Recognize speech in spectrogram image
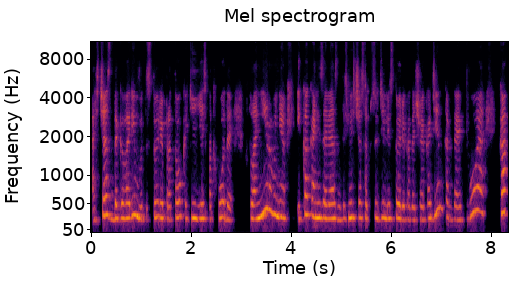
а сейчас договорим вот историю про то, какие есть подходы к планированию и как они завязаны. То есть мы сейчас обсудили историю, когда человек один, когда их двое, как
